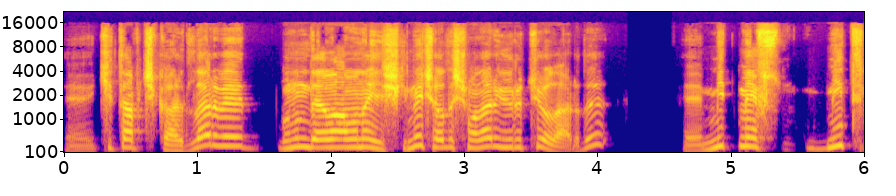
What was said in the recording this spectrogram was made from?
e, kitap çıkardılar ve bunun devamına ilişkin de çalışmalar yürütüyorlardı e, MIT, mef, MIT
